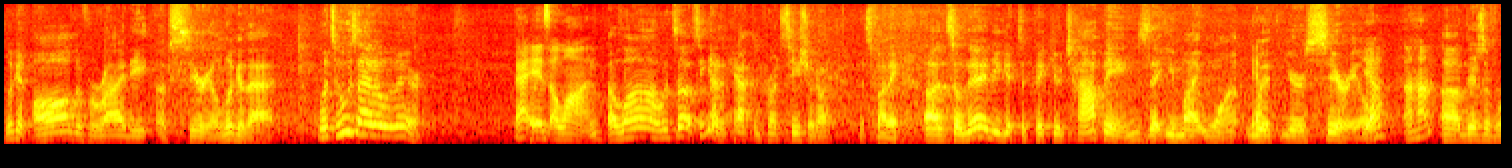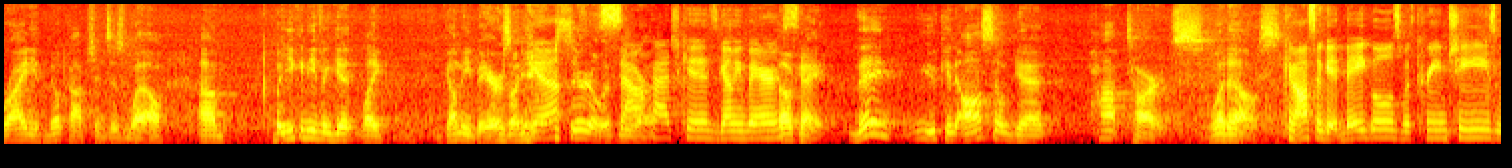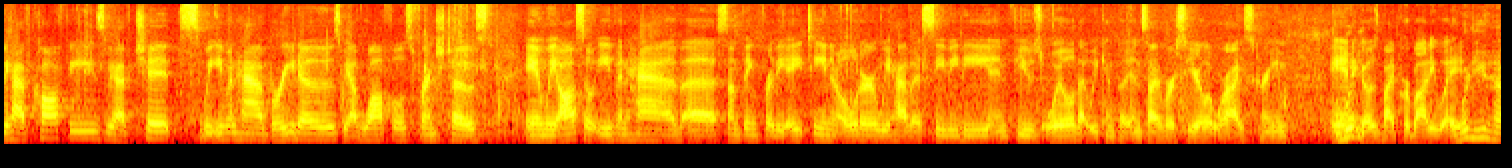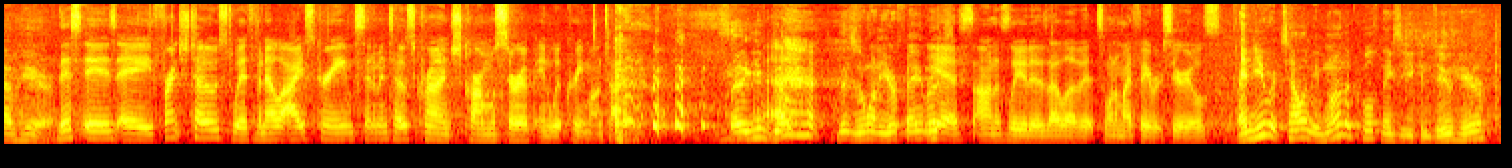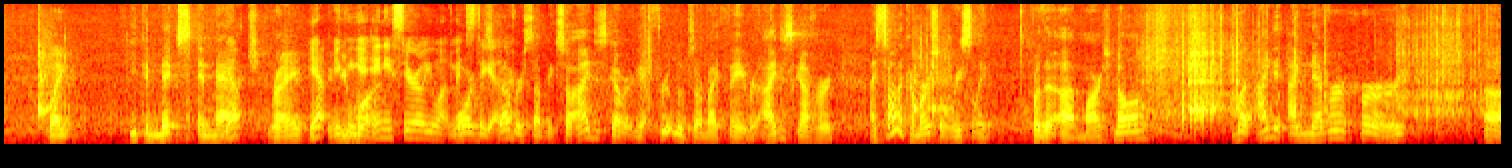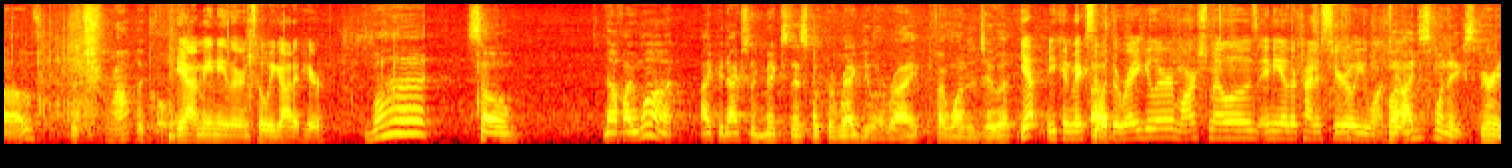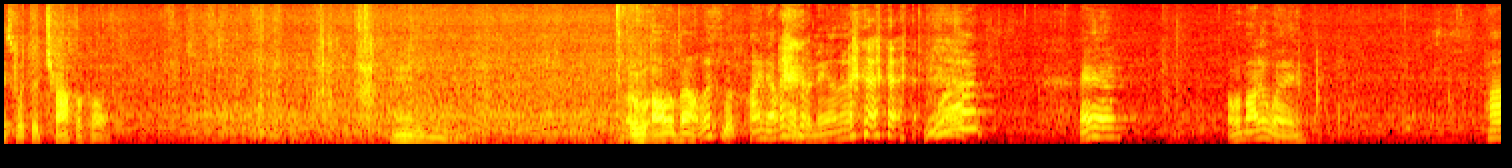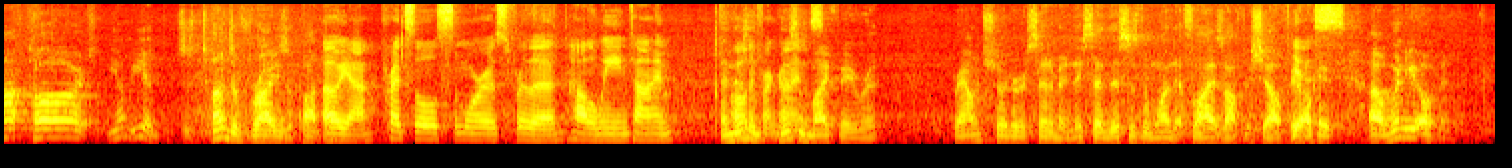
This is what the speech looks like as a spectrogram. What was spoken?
look at all the variety of cereal. Look at that. What's who's that over there? That is Alon. Alon, what's up? So you got a Captain Crunch T-shirt on. That's funny. Uh, so then you get to pick your toppings that you might want Yep. with your cereal. Yeah, uh-huh. Uh, there's a variety of milk options as well, um, but you can even get like gummy bears on your Yeah. cereal if Sour you want. Sour Patch Kids, gummy bears. Okay. Then you can also get Pop Tarts. What else? Can also get bagels with cream cheese. We have coffees, we have chips, we even have burritos, we have waffles, French toast, and we also even have uh, something for the 18 and older. We have a CBD infused oil that we can put inside of our cereal or ice cream, and What it goes by per body weight. What do you have here? This is a French toast with vanilla ice cream, cinnamon toast crunch, caramel syrup, and whipped cream on top. So you built. this is one of your favorites. yes, honestly, it is. I love it. It's one of my favorite cereals. And you were telling me one of the cool things that you can do here, like you can mix and match, right? Yep, If you can want. get any cereal you want mixed or together. discover something. So I discovered, yeah, Froot Loops are my favorite. I discovered, I saw the commercial recently for the uh, marshmallow, but I did, I never heard of the tropical. Yeah, me neither until we got it here. What? So now, if I want, I could actually mix this with the regular, right? If I wanted to do it. Yep, you can mix it Um, with the regular marshmallows, any other kind of cereal you want But to. I just want to experience what the tropical. Mmm. Oh, all about. Let's look. Pineapple and banana. what? And, oh, by the way, Pop Tarts. Yeah, but you have just tons of varieties of Pop Tarts. oh yeah, pretzels, s'mores for the Halloween time. And all this, different is, this is my favorite. Brown sugar cinnamon. They said this is the one that flies off the shelf here. Yes. Okay. Uh, when do you open?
